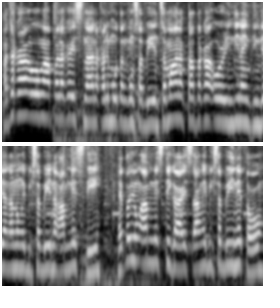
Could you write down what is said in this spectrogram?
At saka oo nga pala guys na nakalimutan kong sabihin sa mga nagtataka or hindi naintindihan anong ibig sabihin ng amnesty. Ito yung amnesty guys, ang ibig sabihin nito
